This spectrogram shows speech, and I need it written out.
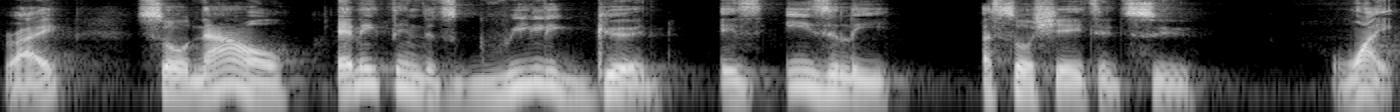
right? So now anything that's really good is easily associated to white.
